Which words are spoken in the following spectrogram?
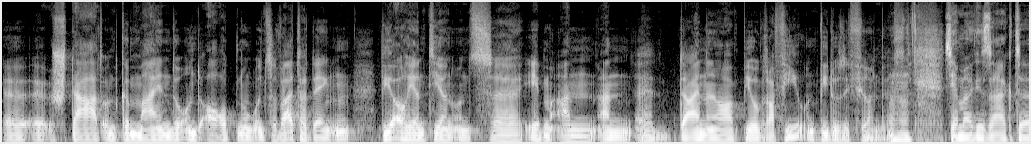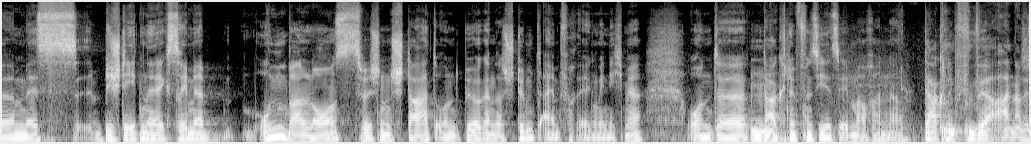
äh, Staat und Gemeinde und Ordnung und so weiter denken. Wir orientieren uns äh, eben an, an äh, deiner Biografie und wie du sie führen willst. Mhm. Sie haben mal gesagt, ähm, es besteht eine extreme Unbalance zwischen Staat und Bürgern. Das stimmt einfach irgendwie nicht mehr. Und äh, mhm. da knüpfen Sie jetzt eben auch an. Ne? Da knüpfen wir an. Also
